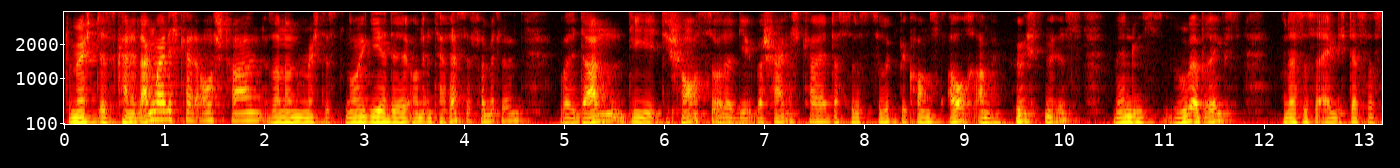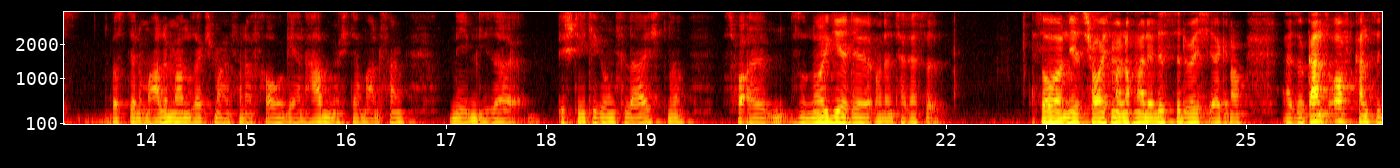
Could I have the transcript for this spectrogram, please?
Du möchtest keine Langweiligkeit ausstrahlen, sondern du möchtest Neugierde und Interesse vermitteln, weil dann die, die Chance oder die Wahrscheinlichkeit, dass du das zurückbekommst, auch am höchsten ist, wenn du es rüberbringst. Und das ist eigentlich das, was, was der normale Mann, sag ich mal, von der Frau gern haben möchte am Anfang, neben dieser Bestätigung vielleicht. Ne? ist vor allem so Neugierde und Interesse. So, und jetzt schaue ich mal noch meine Liste durch. Ja, genau. Also ganz oft kannst du,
